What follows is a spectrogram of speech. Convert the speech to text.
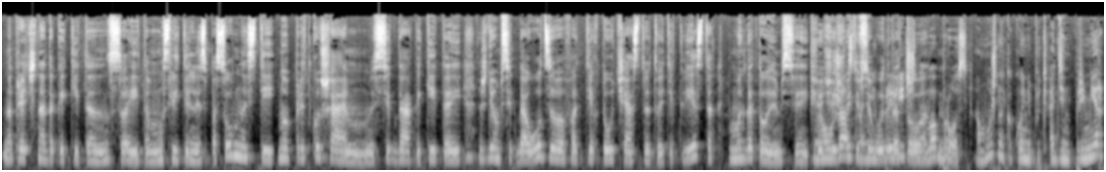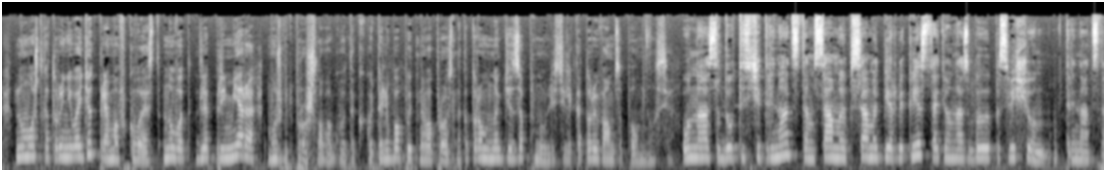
напрячь надо какие-то свои там мыслительные способности. Но предвкушаем всегда какие-то, ждем всегда отзывов от тех, кто участвует в этих квестах. Мы готовимся. Еще ну, чуть-чуть, и все будет готово. вопрос. А можно какой-нибудь один пример, ну, может, который не войдет прямо в квест, ну вот для примера, может быть, прошлого года, какой-то любопытный вопрос, на котором многие запнулись или который вам запомнился? У нас в 2013-м самый, самый первый квест, кстати, у нас был посвящен в 2013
